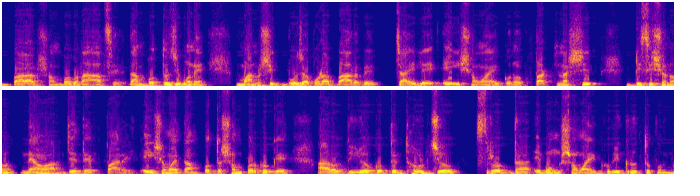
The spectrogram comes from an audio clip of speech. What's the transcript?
বাড়ার সম্ভাবনা আছে। দাম্পত্য জীবনে মানসিক বোঝাপড়া বাড়বে। চাইলে এই সময় কোনো পার্টনারশিপ ডিসিশনও নেওয়া যেতে পারে। এই সময় দাম্পত্য সম্পর্ককে আরও দৃঢ় করতে ধৈর্য, শ্রদ্ধা এবং সময় খুবই গুরুত্বপূর্ণ।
